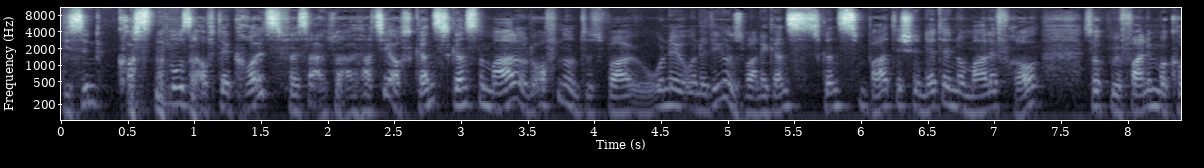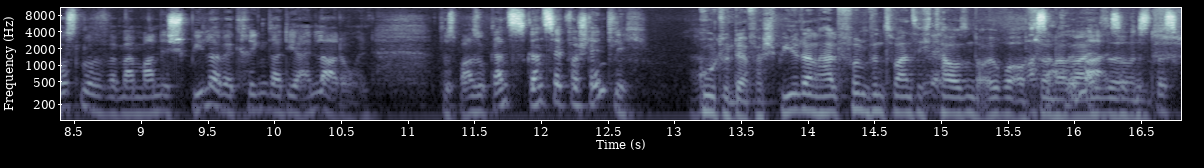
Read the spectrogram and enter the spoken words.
die sind kostenlos auf der Kreuzfahrt. Also hat sie auch ganz, ganz normal und offen und das war ohne, ohne Ding. Das war eine ganz, ganz sympathische, nette, normale Frau. Sagt, wir fahren immer kostenlos, weil mein Mann ist Spieler, wir kriegen da die Einladungen. Das war so ganz, ganz selbstverständlich. Gut, und der verspielt dann halt 25.000 Euro auf so einer Reise. Also das, das,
